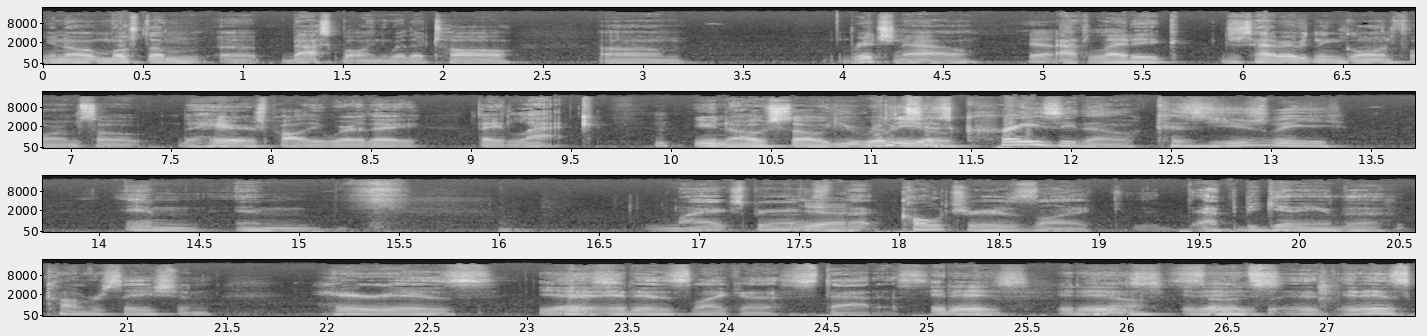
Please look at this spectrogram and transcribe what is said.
you know. Most of them uh, basketball anyway. They're tall, um, rich now, Yeah. athletic, just have everything going for them. So the hair is probably where they they lack, you know. So you really Which is are- crazy though, because usually in in my experience, Yeah. that culture is like at the beginning of the conversation, hair is Yes. it, it is like a status. It is. It is. You know? It so is. It's, it, it is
